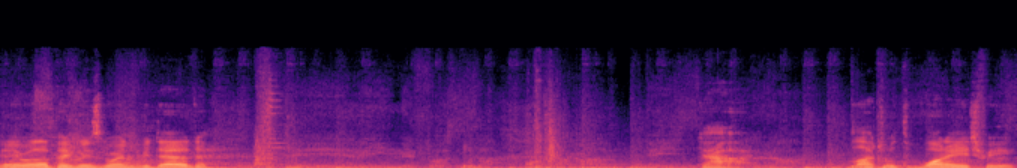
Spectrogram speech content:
Okay, well that pygmy's going to be dead. God. Left with 1 HP.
